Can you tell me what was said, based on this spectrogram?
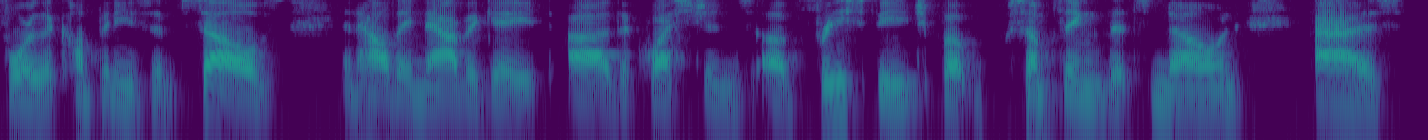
for the companies themselves and how they navigate uh, the questions of free speech, but something that's known as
